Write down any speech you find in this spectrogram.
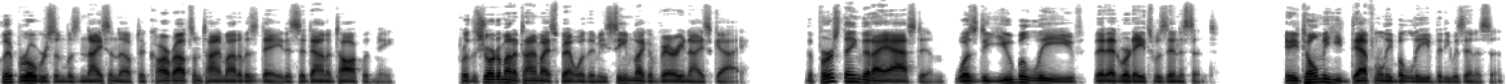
Cliff Roberson was nice enough to carve out some time out of his day to sit down and talk with me. For the short amount of time I spent with him, he seemed like a very nice guy. The first thing that I asked him was, Do you believe that Edward Yates was innocent? And he told me he definitely believed that he was innocent.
